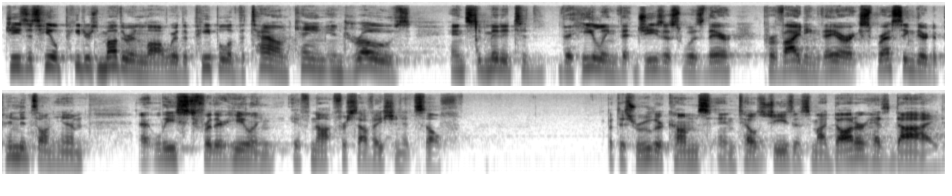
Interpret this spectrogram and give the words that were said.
Jesus healed Peter's mother in law, where the people of the town came in droves and submitted to the healing that Jesus was there providing. They are expressing their dependence on him, at least for their healing, if not for salvation itself. But this ruler comes and tells Jesus, My daughter has died,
